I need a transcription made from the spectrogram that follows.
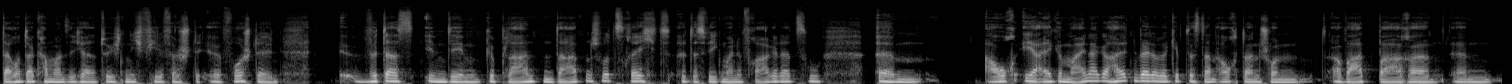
darunter kann man sich ja natürlich nicht viel äh, vorstellen. Wird das in dem geplanten Datenschutzrecht, äh, deswegen meine Frage dazu, ähm, auch eher allgemeiner gehalten werden oder gibt es dann auch dann schon erwartbare, ähm,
